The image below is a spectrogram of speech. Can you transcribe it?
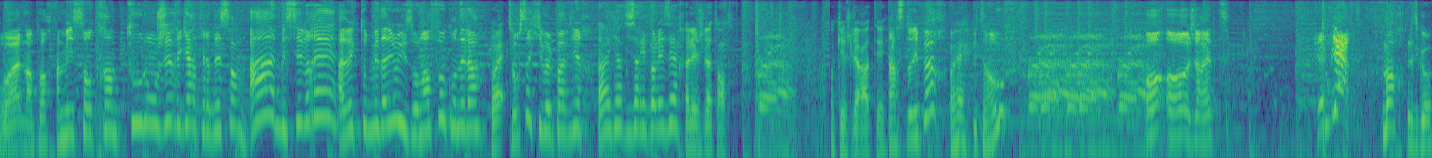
Ouais, n'importe. Ah, mais ils sont en train de tout longer, regarde, ils redescendent. Ah, mais c'est vrai Avec ton médaillon, ils ont l'info qu'on est là. Ouais. C'est pour ça qu'ils veulent pas venir. Ah, regarde, ils arrivent dans les airs. Allez, je l'attente. Ok, je l'ai raté. Un sniper? Ouais. Putain, ouf Oh, oh, j'arrête. Mort, let's go.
